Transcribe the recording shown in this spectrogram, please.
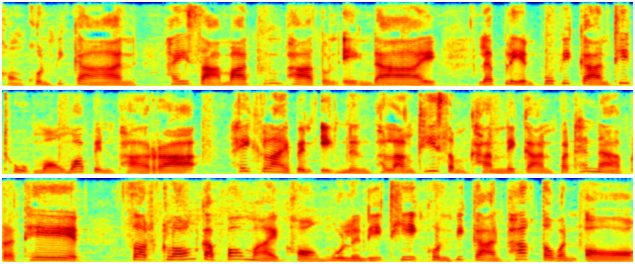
ของคนพิการ ให้สามารถพึ่งพาตนเองได้ และเปลี่ยนผู้พิการที่ถูกมองว่าเป็นภาระ ให้กลายเป็นอีกหนึ่งพลังที่สำคัญในการพัฒนาประเทศ สอดคล้องกับเป้าหมายของมูลนิธิคนพิการภาคตะวันออก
